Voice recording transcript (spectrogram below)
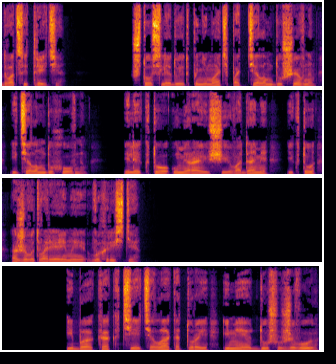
23. Что следует понимать под телом душевным и телом духовным, или кто умирающие водами и кто оживотворяемые во Христе? Ибо как те тела, которые имеют душу живую,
